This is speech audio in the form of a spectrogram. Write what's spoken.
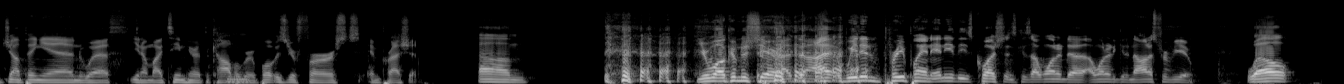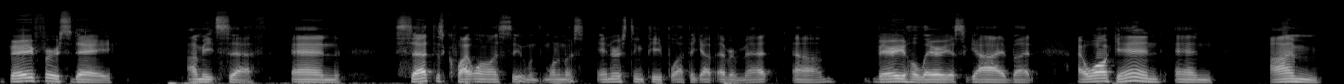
jumping in with you know my team here at the Cauble mm-hmm. Group. What was your first impression? Um, You're welcome to share. I, I, we didn't pre-plan any of these questions because I wanted to. I wanted to get an honest review. Well, very first day, I meet Seth, and Seth is quite honestly one of the most interesting people I think I've ever met. Um, very hilarious guy, but I walk in and I'm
